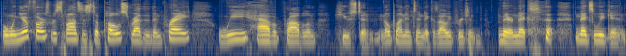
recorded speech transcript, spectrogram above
But when your first response is to post rather than pray, we have a problem Houston. No pun intended, because I'll be preaching there next next weekend.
